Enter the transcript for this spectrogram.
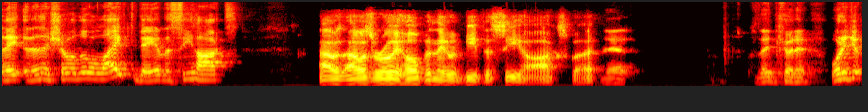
they then they show a little life today in the Seahawks. I was I was really hoping they would beat the Seahawks, but Yeah. They couldn't. What did you?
